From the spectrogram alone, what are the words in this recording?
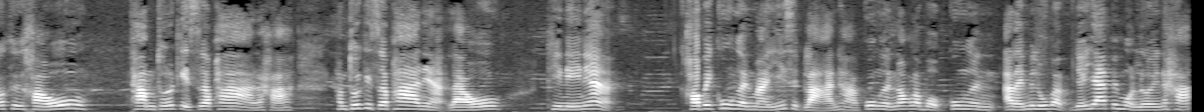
ก็คือเขาทำธุรกิจเสื้อผ้านะคะทำธุรกิจเสื้อผ้าเนี่ยแล้วทีนี้เนี่ยเขาไปกู้เงินมา 20 ล้านค่ะ กู้เงินนอกระบบ กู้เงินอะไรไม่รู้แบบเยอะแยะไปหมดเลยนะคะ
